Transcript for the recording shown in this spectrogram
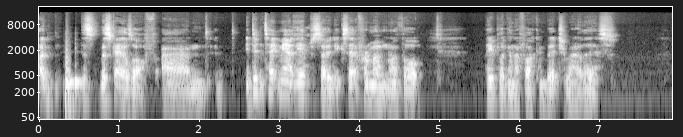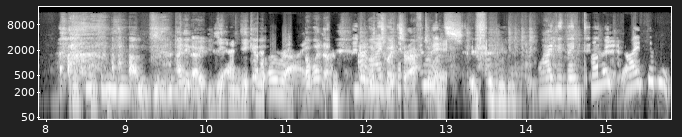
uh, the, the scale's off, and it didn't take me out of the episode except for a moment. I thought people are going to fucking bitch about this. Um, and you know, you, you go. right. I went on, I went Why on did Twitter they do afterwards. Why did they do I, I didn't.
